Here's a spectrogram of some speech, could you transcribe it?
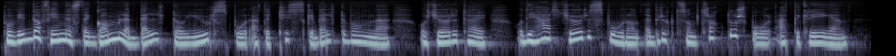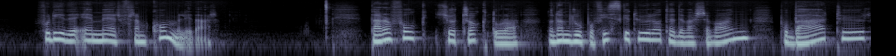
På vidda finnes det gamle belte- og hjulspor etter tyske beltevogner og kjøretøy, og de her kjøresporene er brukt som traktorspor etter krigen, fordi det er mer fremkommelig der. Der har folk kjørt traktorer når de dro på fisketurer til diverse vann, på bærtur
